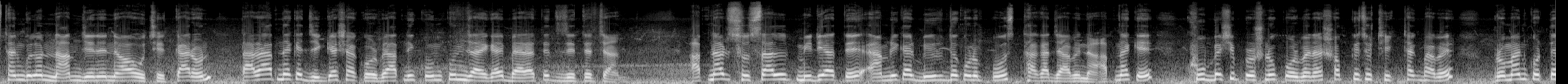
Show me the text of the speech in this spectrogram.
স্থানগুলোর নাম জেনে নেওয়া উচিত, কারণ তারা আপনাকে জিজ্ঞাসা করবে আপনি কোন কোন জায়গায় বেড়াতে যেতে চান। আপনার সোশ্যাল মিডিয়াতে আমেরিকার বিরুদ্ধে কোনো পোস্ট থাকা যাবে না। আপনাকে খুব বেশি প্রশ্ন করবে না সব কিছু ঠিকঠাকভাবে প্রমাণ করতে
